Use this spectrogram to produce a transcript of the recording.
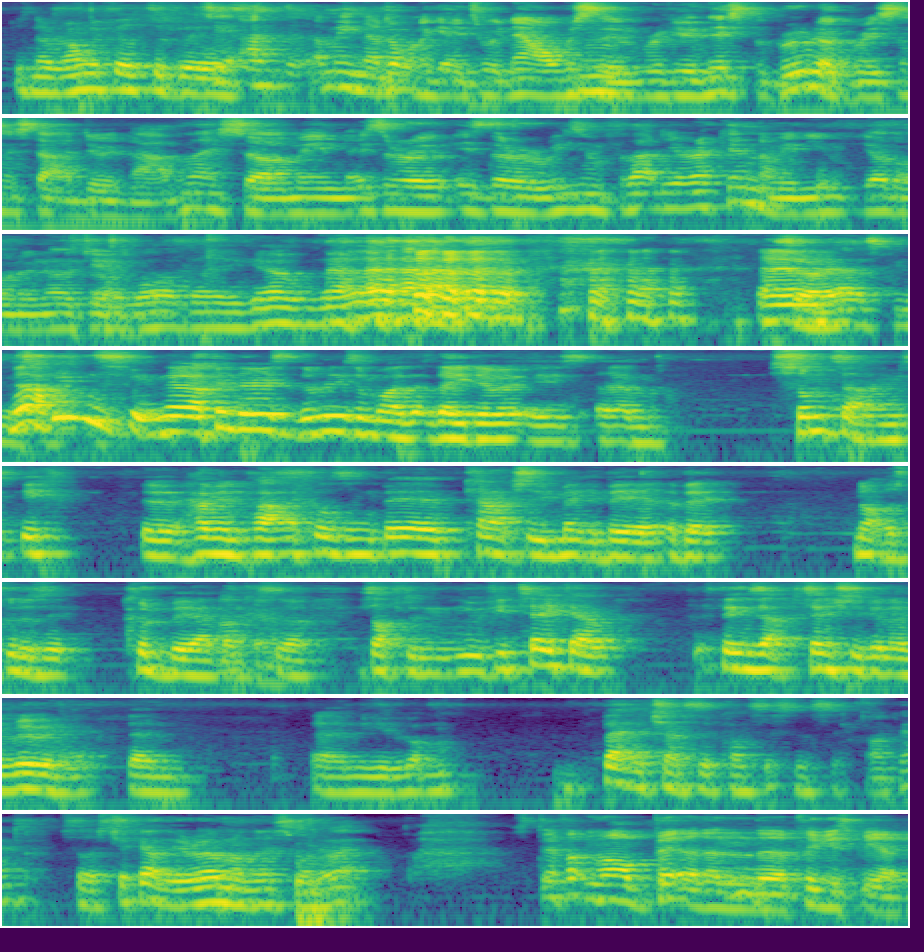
There's no wrong with filtered beers. See, I, I mean, I don't want to get into it now. Obviously, reviewing this, but Brewdog recently started doing that, haven't they? So, I mean, is there a is there a reason for that? Do you reckon? I mean, you, you're the one who knows, James. Oh, well, there you go. Um, Sorry, that's no, I think this no, I think there is the reason why that they do it is um, sometimes if uh, having particles in your beer can actually make your beer a bit not as good as it could be. I guess Okay. so. It's often if you take out things that are potentially going to ruin it, then um, you've got better chances of consistency. Okay. So let's check out the aroma on this one. Do it. It's definitely more bitter than the previous beer.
